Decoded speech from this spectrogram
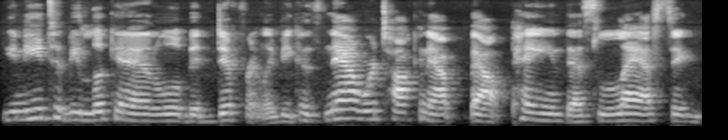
you need to be looking at it a little bit differently because now we're talking about pain that's lasted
